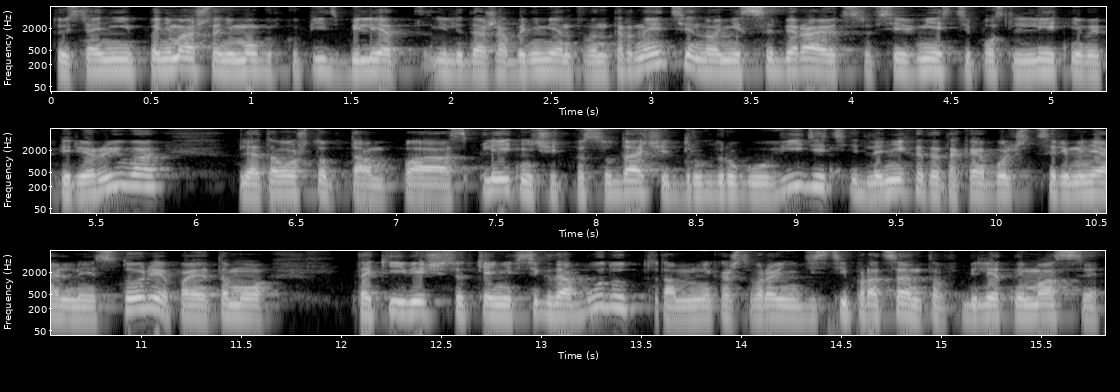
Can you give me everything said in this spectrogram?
То есть они понимают, что они могут купить билет или даже абонемент в интернете, но они собираются все вместе после летнего перерыва для того, чтобы там посплетничать, посудачить, друг друга увидеть. И для них это такая больше церемониальная история, поэтому такие вещи все-таки они всегда будут. Там, мне кажется, в районе 10% билетной массы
